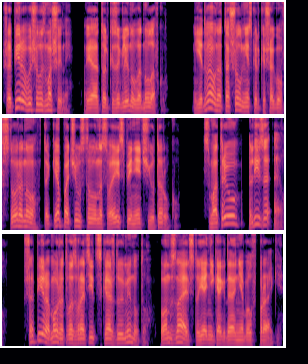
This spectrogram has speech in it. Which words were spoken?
Шапира вышел из машины. Я только заглянул в одну лавку. Едва он отошел несколько шагов в сторону, так я почувствовал на своей спине чью-то руку. Смотрю, Лиза Л. Шапира может возвратиться каждую минуту. Он знает, что я никогда не был в Праге.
